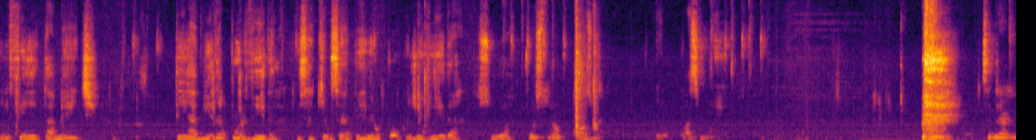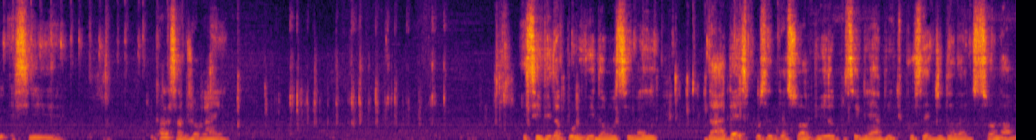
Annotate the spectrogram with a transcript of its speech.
infinitamente. Tem a vida por vida. Isso aqui você vai perder um pouco de vida sua. Vou estudar o Cosmo. Eu quase morri. Esse, drag, esse cara sabe jogar, hein? Esse vida por vida você vai dar 10% da sua vida pra você ganhar 20% de dano adicional.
